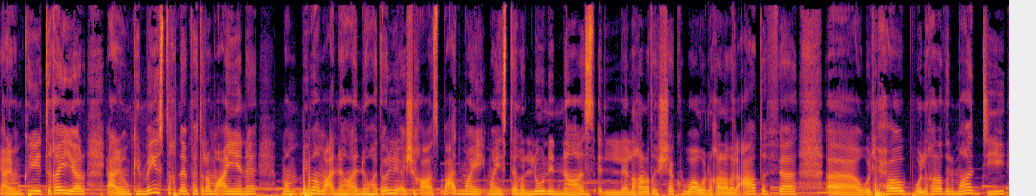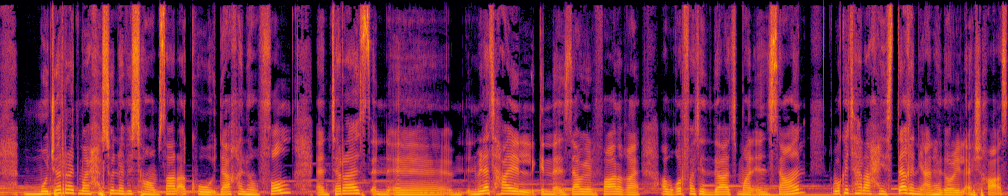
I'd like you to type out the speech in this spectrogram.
يعني ممكن يتغير يعني ممكن ما يستخدم فترة معينة بما معناه أنه هذول الأشخاص بعد ما ما يستغلون الناس الغرض الشكوى والغرض العاطفة آه والحب والغرض المادي مجرد ما يحسون نفسهم صار أكو داخلهم فل انترست آه، انملت هاي قلنا الزاوية الفارغة أو غرفة الذات مال الإنسان وقتها راح يستغني عن هذول الأشخاص.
